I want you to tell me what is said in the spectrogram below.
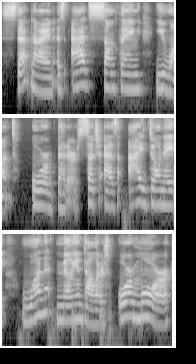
Step nine is add something you want or better, such as I donate $1 million or more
